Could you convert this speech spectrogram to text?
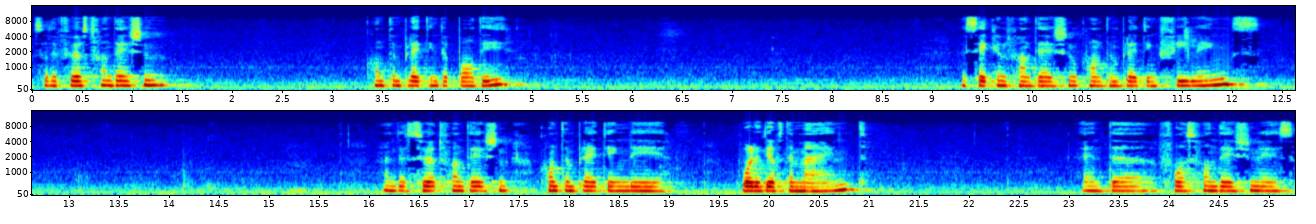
So the first foundation, contemplating the body. The second foundation, contemplating feelings. And the third foundation, contemplating the quality of the mind. And the fourth foundation is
